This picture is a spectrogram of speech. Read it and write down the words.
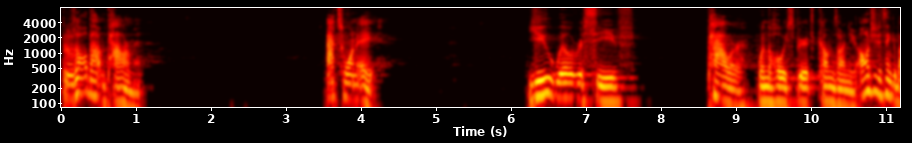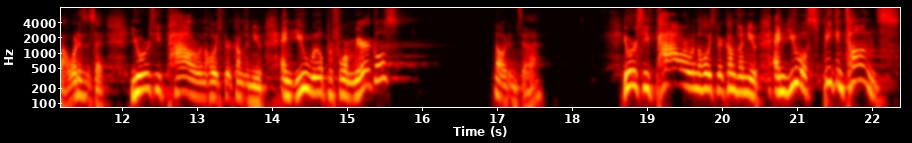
But it was all about empowerment. Acts 1 8. You will receive power when the Holy Spirit comes on you. I want you to think about what does it say? You will receive power when the Holy Spirit comes on you, and you will perform miracles? No, it didn't say that. You will receive power when the Holy Spirit comes on you, and you will speak in tongues.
